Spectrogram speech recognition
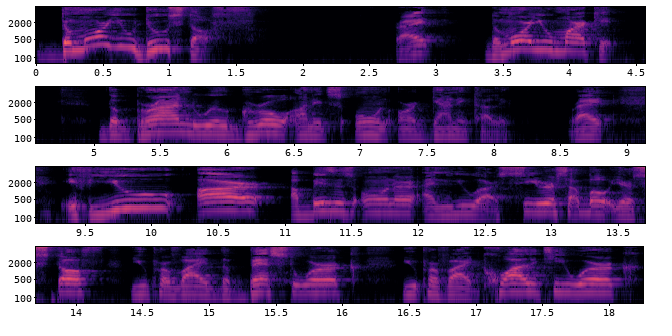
the more you do stuff, right? The more you market, the brand will grow on its own organically, right? If you are a business owner and you are serious about your stuff, you provide the best work, you provide quality work,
